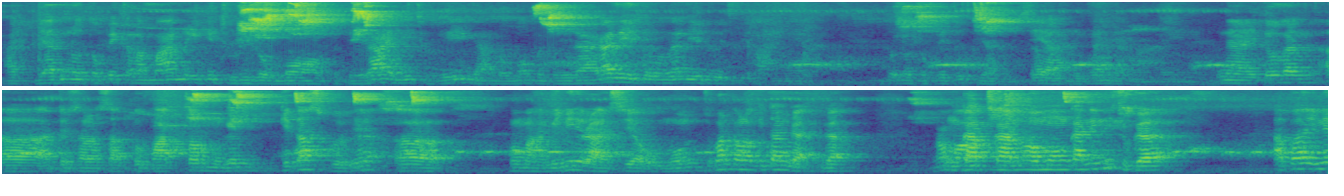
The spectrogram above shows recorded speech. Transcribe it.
biar nutupi kelemahan ini juri lomo bendera ini juri nggak lomo bendera kan itu kan itu istilahnya untuk nutup itu biar bisa Iya. bandingkan yang lain Nah itu kan eh, ada salah satu faktor mungkin kita sebetulnya eh, memahami ini rahasia umum. Cuman kalau kita nggak nggak Ngomong. ungkapkan omongkan ini juga apa ini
